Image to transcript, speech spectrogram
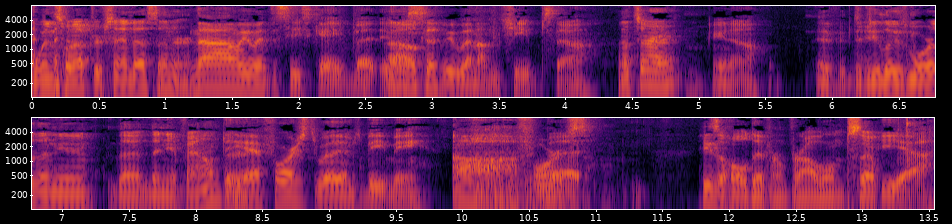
windswept or Sandestin or No, we went to Seascape, but it Oh, was, okay. we went on the cheap, so that's all right. you know. If, did you lose more than you than, than you found? Or? Yeah, Forrest Williams beat me. Oh, Forrest. He's a whole different problem. So Yeah.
